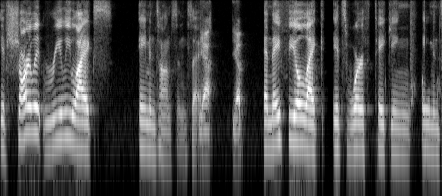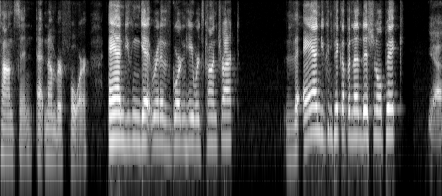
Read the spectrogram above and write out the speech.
if Charlotte really likes Amen Thompson, say, yeah, yep, and they feel like it's worth taking Amen Thompson at number four, and you can get rid of Gordon Hayward's contract, the, and you can pick up an additional pick. yeah,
